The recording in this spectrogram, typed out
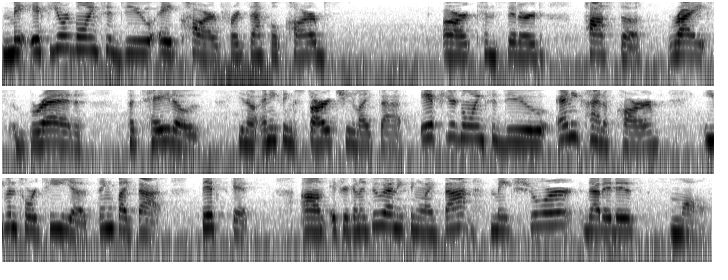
if you're going to do a carb, for example, carbs are considered pasta, rice, bread, potatoes, you know, anything starchy like that. If you're going to do any kind of carb, even tortillas, things like that, biscuits, um, if you're gonna do anything like that, make sure that it is small.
